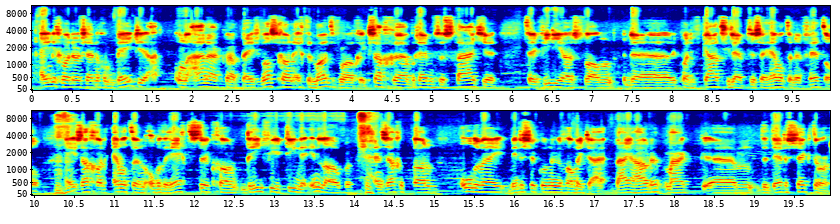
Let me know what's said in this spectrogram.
Het enige waardoor zij nog een beetje konden aanhaken qua pace was gewoon echt het motorvermogen. Ik zag uh, op een gegeven moment zo'n stage, twee video's van de kwalificatielab tussen Hamilton en Vettel. Mm -hmm. En je zag gewoon Hamilton op het rechte stuk gewoon drie, vier tienden inlopen. Ja. En zag het gewoon all the way, middenstuk kon nu nog wel een beetje bijhouden. Maar um, de derde sector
